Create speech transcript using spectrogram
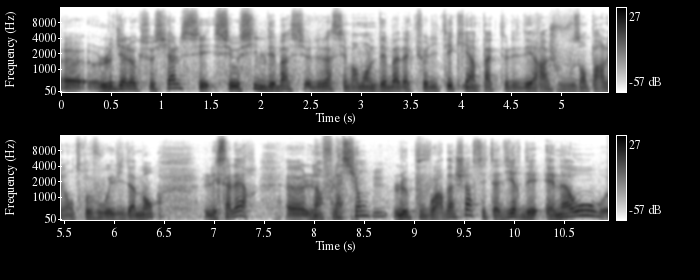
le dialogue social, c'est aussi le débat. Là, c'est vraiment le débat d'actualité qui impacte les DRH. Vous vous en parlez entre vous évidemment. Les salaires, l'inflation, mm. le pouvoir d'achat, c'est-à-dire des NAO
